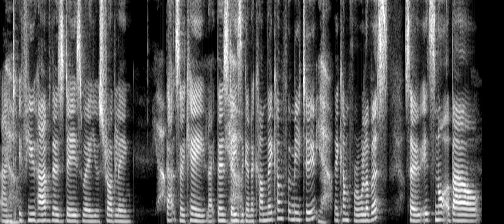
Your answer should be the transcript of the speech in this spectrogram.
And Yeah. if you have those days where you're struggling, that's okay. Like those days are going to come. They come for me too. Yeah. They come for all of us. So it's not about,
